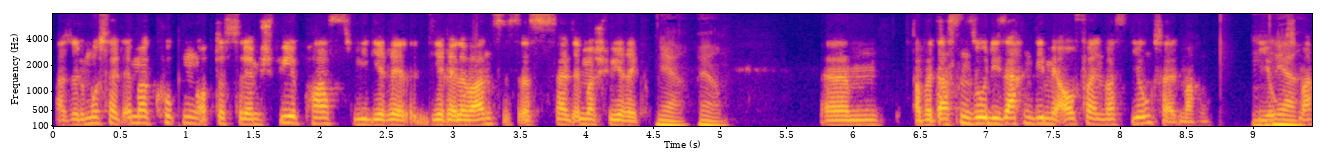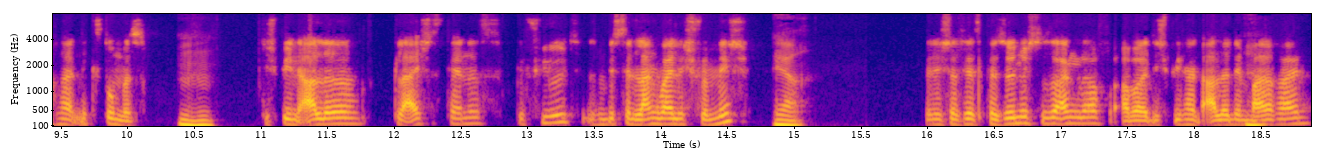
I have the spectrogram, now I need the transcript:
Also du musst halt immer gucken, ob das zu dem Spiel passt, wie die, Re die Relevanz ist. Das ist halt immer schwierig. Ja, ja. Ähm, aber das sind so die Sachen, die mir auffallen, was die Jungs halt machen. Die Jungs ja. machen halt nichts Dummes. Mhm. Die spielen alle gleiches Tennis gefühlt. Ist ein bisschen langweilig für mich. Ja. Wenn ich das jetzt persönlich so sagen darf, aber die spielen halt alle den ja. Ball rein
